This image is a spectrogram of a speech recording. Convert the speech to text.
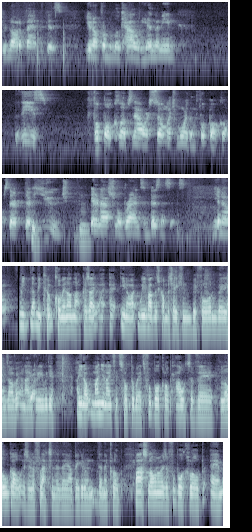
you're not a fan because you're not from the locality. And I mean, these football clubs now are so much more than football clubs. They're they're mm. huge mm. international brands and businesses you know. Let me, let me come in on that because I, I, you know, we've had this conversation before and versions of it, and I agree with you. You know, Man United took the words football club out of their logo as a reflection that they are bigger than a club. Barcelona, as a football club, um,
